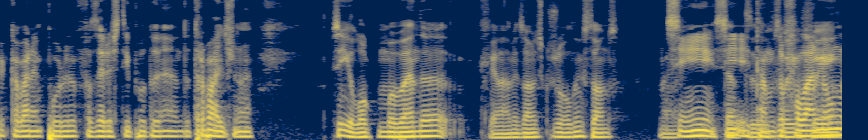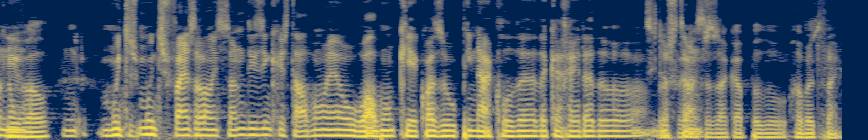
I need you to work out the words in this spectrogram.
acabarem por fazer este tipo de, de trabalhos, não é? Sim, e logo uma banda que é nada mais ou menos que os Rolling Stones. é? Sim, sim, e Portanto, estamos foi- a falar num, num- muitos, muitos fãs de Rolling Stone dizem que este álbum é o álbum que é quase o pináculo da, da carreira do, Se dos Stones. à capa do Robert Frank.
